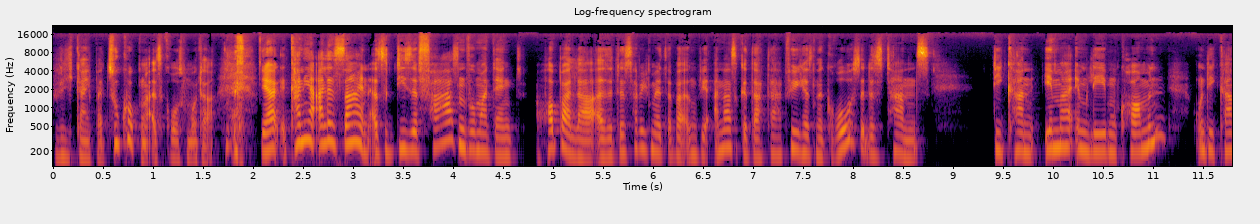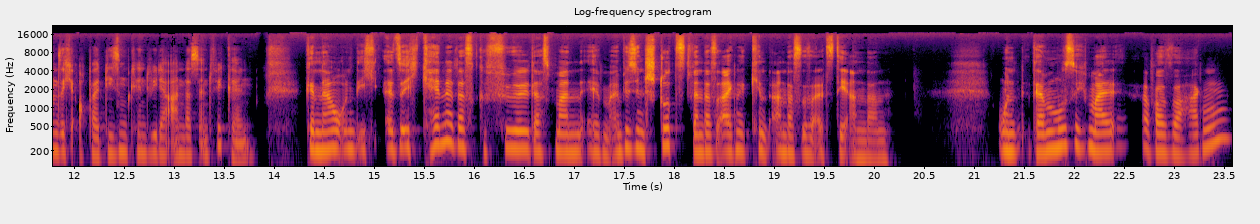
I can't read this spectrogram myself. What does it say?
will ich gar nicht bei zugucken als Großmutter. Ja, kann ja alles sein. Also diese Phasen, wo man denkt, hoppala, also das habe ich mir jetzt aber irgendwie anders gedacht, da fühle ich jetzt eine große Distanz die kann immer im Leben kommen und die kann sich auch bei diesem Kind wieder anders entwickeln. Genau, und ich, also ich kenne das Gefühl, dass man eben ein bisschen stutzt, wenn das eigene Kind anders ist als die anderen. Und da muss ich mal aber sagen,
